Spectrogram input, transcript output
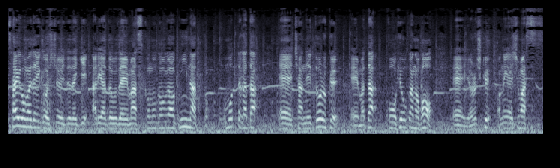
最後までご視聴いただきありがとうございます。この動画を気になったと思った方、えー、チャンネル登録、えー、また高評価の方、えー、よろしくお願いします。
